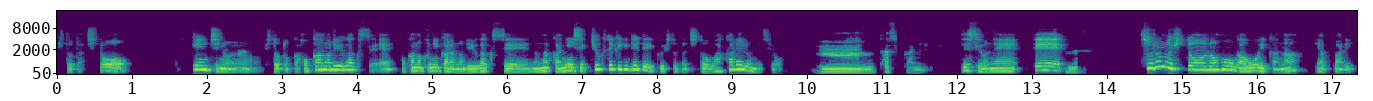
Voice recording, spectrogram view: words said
人たちと、現地の人とか他の留学生、他の国からの留学生の中に積極的に出ていく人たちと分かれるんですよ。うーん、確かに。ですよね。でね、つるむ人の方が多いかな、やっぱり。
